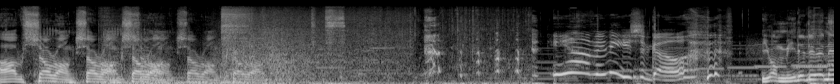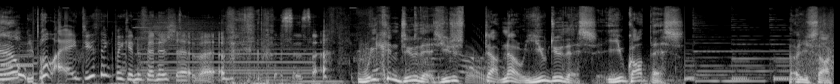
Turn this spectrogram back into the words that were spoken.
Oh, so wrong, so wrong, so, wrong, so wrong, so wrong. yeah, maybe you should go. you want me to do it now? Well, I do think we can finish it, but this is. Uh, we can do this. You just up. No, you do this. You got this. Oh, you suck.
